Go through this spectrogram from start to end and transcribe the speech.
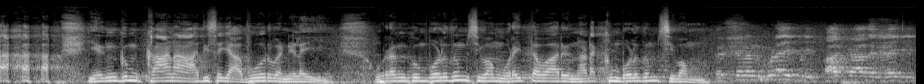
எங்கும் காணா அதிசய அபூர்வ நிலை. உறங்கும் பொழுதும் சிவம் உரைத்தவாறு நடக்கும் பொழுதும் சிவம். பெற்றவன் கூட இப்படி பார்க்காத நிலையில்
